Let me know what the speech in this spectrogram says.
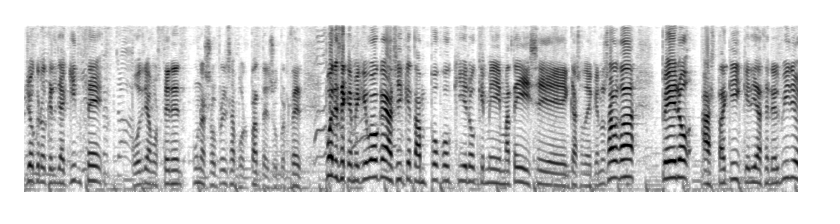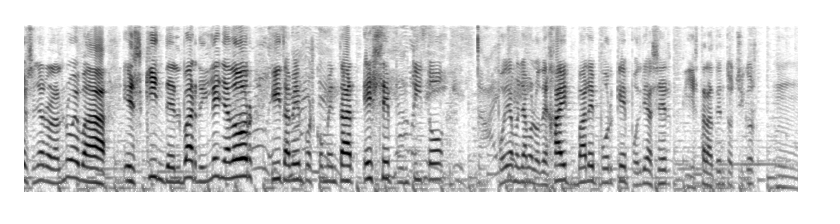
yo creo que el día 15 podríamos tener una sorpresa por parte de Supercell. Puede ser que me equivoque, así que tampoco quiero que me matéis en caso de que no salga. Pero hasta aquí quería hacer el vídeo, enseñaros la nueva skin del Barney Leñador y también pues comentar ese puntito, podríamos llamarlo de hype, ¿vale? Porque podría ser, y estar atentos chicos... Mmm,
